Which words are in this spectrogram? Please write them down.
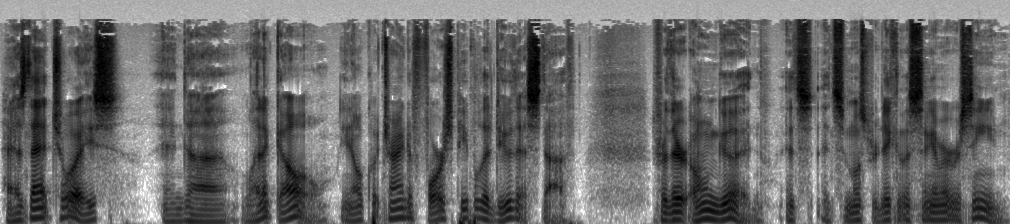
has that choice and uh, let it go, you know, quit trying to force people to do this stuff for their own good. It's it's the most ridiculous thing I've ever seen.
